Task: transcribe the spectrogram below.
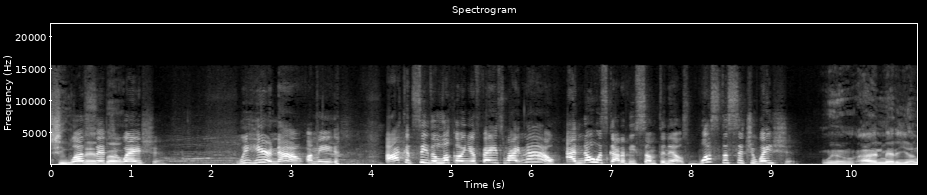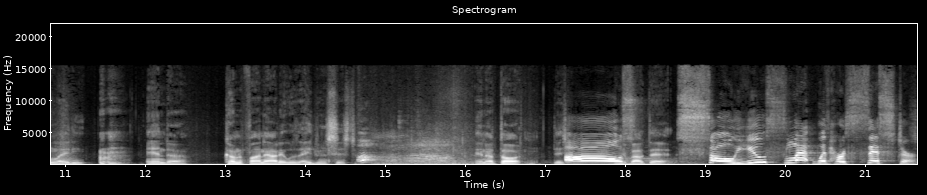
she was What mad about? situation? We here now. I mean, I could see the look on your face right now. I know it's got to be something else. What's the situation? Well, I had met a young lady, and uh, come to find out it was Adrian's sister. And I thought that she Oh, about that. So you slept with her sister.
